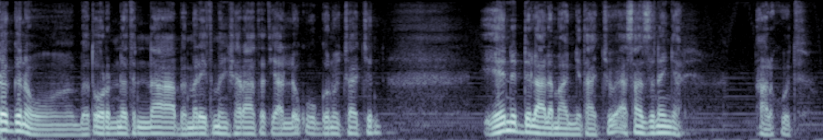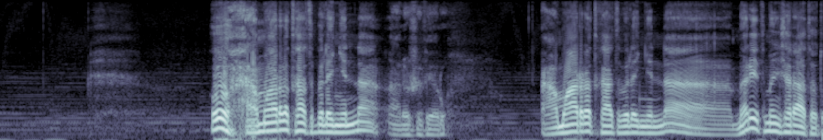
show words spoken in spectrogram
ደግ ነው። በጦርነትና በመሬት መንሸራተት ያለቁ ወገኖቻችን ይህን እድል አለማግኘታቸው ያሳዝነኛል አልኩት። ኦ አሟረት ካትበለኝና አለው ሹፌሩ። አሟረት ካትበለኝና መሬት መንሸራተቱ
